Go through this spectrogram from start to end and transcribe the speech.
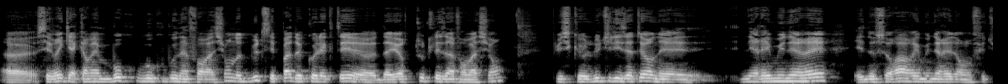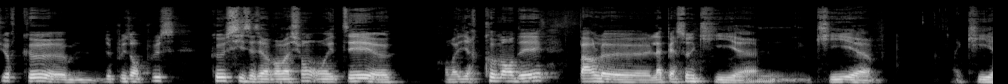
c'est vrai qu'il y a quand même beaucoup beaucoup beaucoup d'informations. Notre but c'est pas de collecter d'ailleurs toutes les informations puisque l'utilisateur n'est n'est rémunéré et ne sera rémunéré dans le futur que euh, de plus en plus que si ces informations ont été, euh, on va dire, commandées par le, la personne qui euh, qui qui,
